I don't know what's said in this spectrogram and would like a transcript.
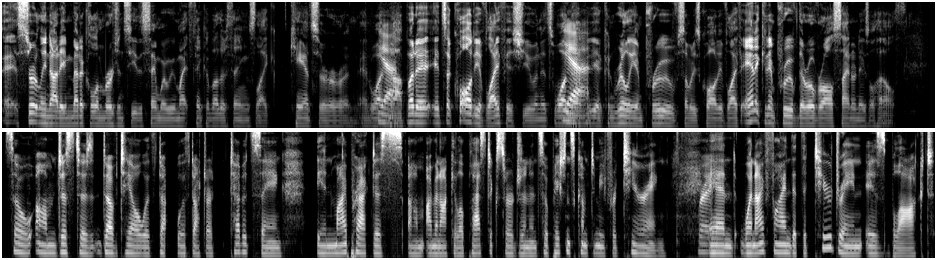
eh, certainly not a medical emergency the same way we might think of other things like cancer and, and whatnot. Yeah. But it, it's a quality of life issue, and it's one yeah. that yeah, can really improve somebody's quality of life, and it can improve their overall sinonasal health. So, um, just to dovetail with with Dr. Tebbet's saying, in my practice, um, I'm an oculoplastic surgeon, and so patients come to me for tearing. Right. And when I find that the tear drain is blocked,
